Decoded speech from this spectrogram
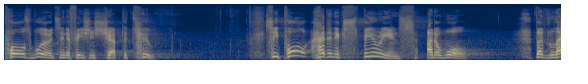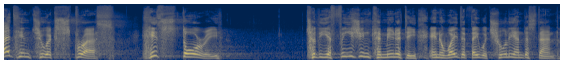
Paul's words in Ephesians chapter 2. See, Paul had an experience at a wall that led him to express his story to the Ephesian community in a way that they would truly understand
